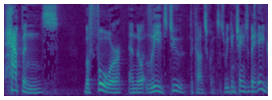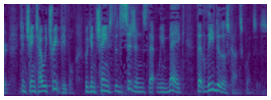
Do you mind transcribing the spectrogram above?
happens before and what leads to the consequences. We can change the behavior, we can change how we treat people, we can change the decisions that we make that lead to those consequences.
